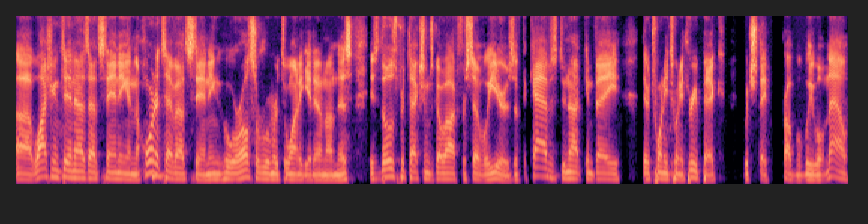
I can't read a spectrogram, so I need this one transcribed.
uh, Washington has outstanding and the Hornets have outstanding, who are also rumored to want to get in on this, is those protections go out for several years. If the Cavs do not convey their 2023 pick, which they probably will now,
